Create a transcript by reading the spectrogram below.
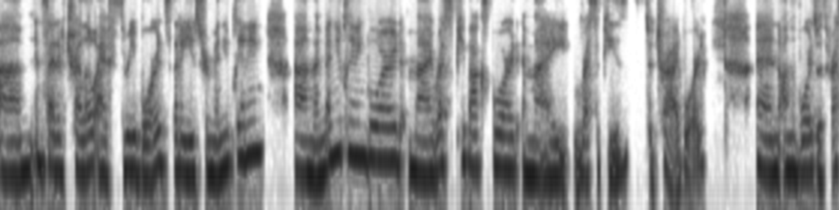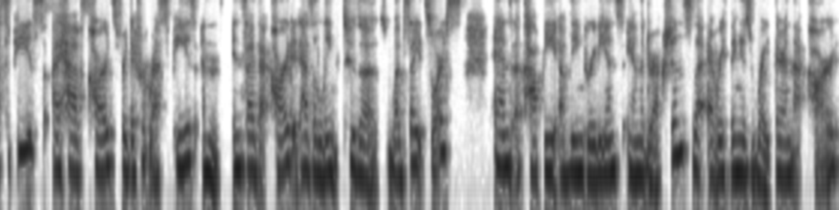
Um, inside of Trello, I have three boards that I use for menu planning um, my menu planning board, my recipe box board, and my recipes to try board. And on the boards with recipes, I have cards for different recipes. And inside that card, it has a link to the website source and a copy of the ingredients and the directions so that everything is right there in that card.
